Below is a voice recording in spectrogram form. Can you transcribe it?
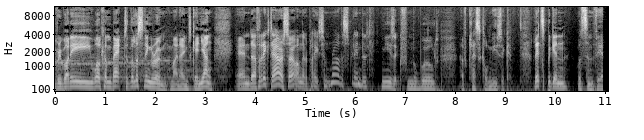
Everybody. Welcome back to the listening room. My name's Ken Young, and uh, for the next hour or so, I'm going to play some rather splendid music from the world of classical music. Let's begin with some very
